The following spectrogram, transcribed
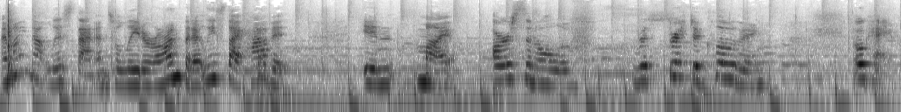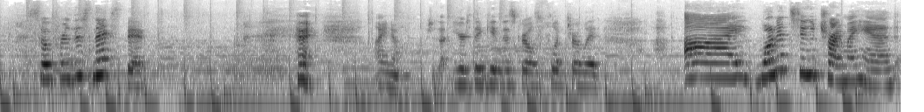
I might not list that until later on, but at least I have it in my arsenal of thrifted clothing. Okay, so for this next bit, I know, you're thinking this girl's flipped her lid. I wanted to try my hand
